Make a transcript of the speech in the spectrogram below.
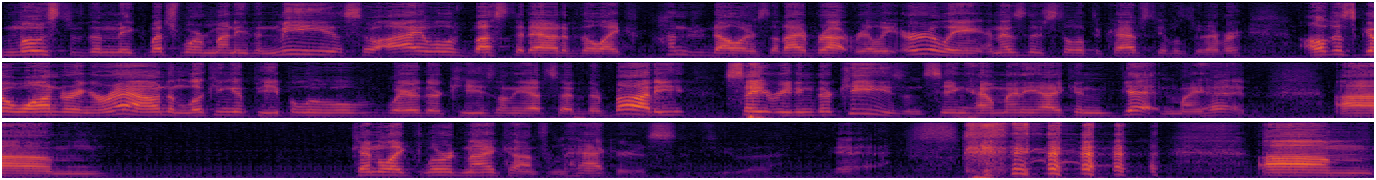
Most of them make much more money than me, so I will have busted out of the like $100 that I brought really early, and as they're still at the craps tables or whatever, I'll just go wandering around and looking at people who will wear their keys on the outside of their body, sight reading their keys and seeing how many I can get in my head. Um, kind of like Lord Nikon from Hackers. If You, uh, yeah. um,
